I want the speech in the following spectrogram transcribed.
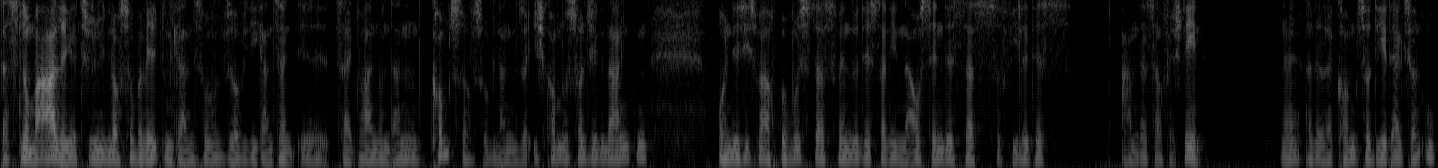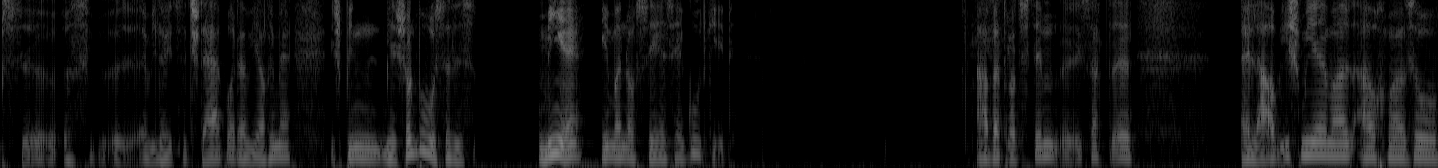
das Normale jetzt noch so bewältigen kann, so, so wie die ganze äh, Zeit waren. Und dann kommst du auf so Gedanken. Also ich komme auf solche Gedanken. Und es ist mir auch bewusst, dass wenn du das dann hinaussendest, dass viele das anders auch verstehen. Ne? Also da kommt so die Reaktion, ups, äh, er will jetzt nicht sterben oder wie auch immer. Ich bin mir schon bewusst, dass es mir immer noch sehr, sehr gut geht. Aber trotzdem, äh, ich sag, äh, erlaube ich mir mal auch mal so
